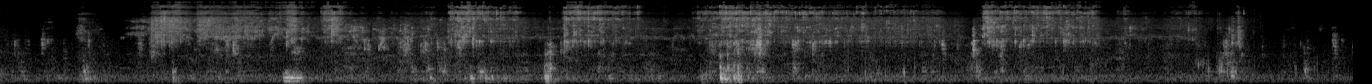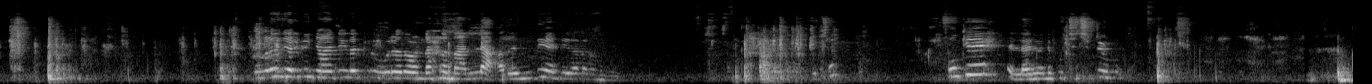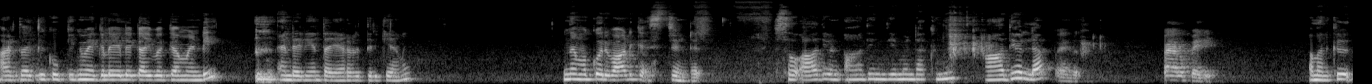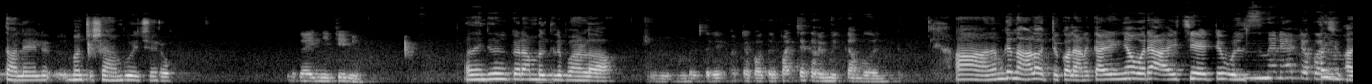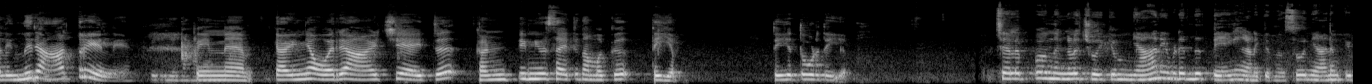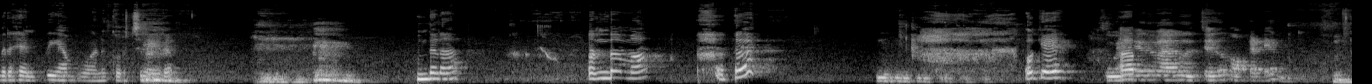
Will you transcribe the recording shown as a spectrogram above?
നിങ്ങൾ വിചാരിക്കും ഞാൻ ചെയ്ത ക്രൂരത കൊണ്ടാണ് നല്ല. അതെന്ത് ഞാൻ ചെയ്താലും ഓക്കെ എല്ലാരും എന്നെ അടുത്തായിട്ട് കുക്കിംഗ് മേഖലയിൽ കൈവയ്ക്കാൻ വേണ്ടി എന്റെ അനിയൻ തയ്യാറെടുത്തിരിക്കുകയാണ്. ഇന്ന് നമുക്ക് ഒരുപാട് ഗസ്റ്റ് ഉണ്ട്. സോ ആദ്യം ആദ്യം എന്ത് ചെയ്യുമ്പോൾ ഉണ്ടാക്കുന്നു? ആദ്യമല്ല പയറ്. പയറുപ്പേരി. അപ്പം എനിക്ക് തലയിൽ മറ്റു ഷാമ്പു വെച്ച് തരുമോ? അതെന്റെ അതെനിക്ക് നിങ്ങൾക്ക് അമ്പലത്തിൽ പോകാനുള്ളതാ? അമ്പലത്തിൽ ഒറ്റക്കൊത്തിൽ പച്ചക്കറി വിൽക്കാൻ പോകുന്നുണ്ട് ആ നമുക്ക് നാളെ ഒറ്റക്കൊലാണ്. കഴിഞ്ഞ ഒരാഴ്ചയായിട്ട് ഉത്സവം അല്ല ഇന്ന് രാത്രിയല്ലേ? പിന്നെ കഴിഞ്ഞ ഒരാഴ്ചയായിട്ട് കണ്ടിന്യൂസ് ആയിട്ട് നമുക്ക് തെയ്യം. തെയ്യത്തോട് തെയ്യം. ചിലപ്പോൾ നിങ്ങൾ ചോദിക്കും ഞാൻ ഇവിടെ എന്ത് തേങ്ങ കാണിക്കുന്നു? സോ ഞാനും ഇവരെ ഹെൽപ്പ് ചെയ്യാൻ പോവാണ് കുറച്ച് നേരം. എന്താടാ? എന്താ ഓക്കെ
